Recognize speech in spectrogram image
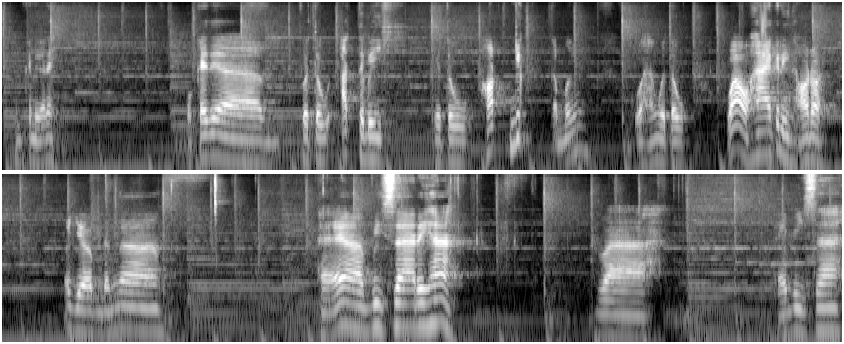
Thêm cái nữa đây. Một cái ờ, uh, Virtu Actibi Virtu hot nhất cảm ứng của hãng Virtu wow hai cái điện thoại rồi. Bây giờ mình đừng uh, ờ, thẻ ờ, Visa đi ha. Và thẻ Visa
